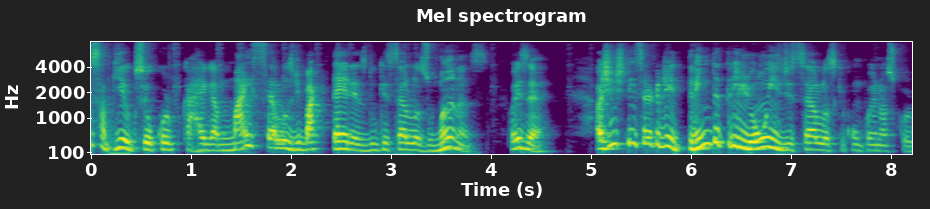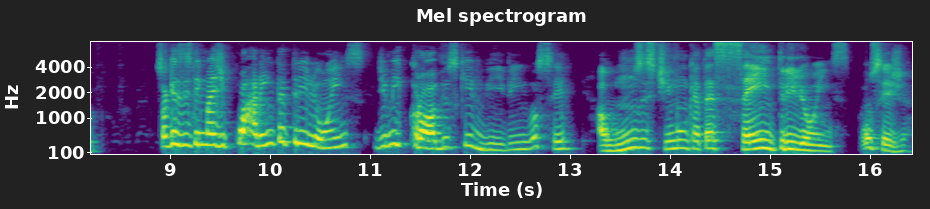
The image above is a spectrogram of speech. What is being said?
Você sabia que o seu corpo carrega mais células de bactérias do que células humanas? Pois é. A gente tem cerca de 30 trilhões de células que compõem nosso corpo. Só que existem mais de 40 trilhões de micróbios que vivem em você. Alguns estimam que até 100 trilhões. Ou seja,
